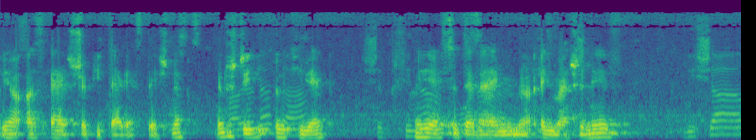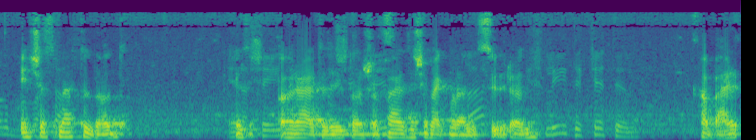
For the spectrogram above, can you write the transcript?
ja, az első kiterjesztésnek. Most így úgy hívják, hogy ezt utána egymásra néz, és ezt már tudod, ez a rád az utolsó fázis a megmaradó szűrőn. Habár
